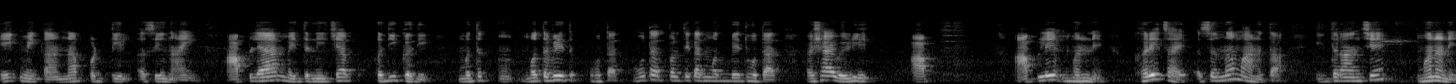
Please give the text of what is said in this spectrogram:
एकमेकांना पटतील असे नाही. आपल्या मैत्रिणीच्या कधी कधी मत मतभेद होतात. होतात प्रत्येकात मतभेद होतात. अशा वेळी आप आपले म्हणणे खरेच आहे असं न मानता इतरांचे म्हणणे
